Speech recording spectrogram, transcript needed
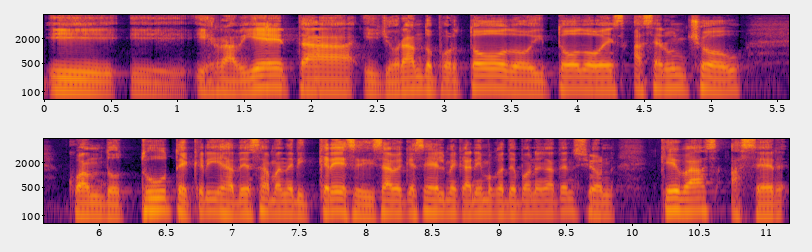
y, y- y rabieta y llorando por todo y todo es hacer un show, cuando tú te crías de esa manera y creces y sabes que ese es el mecanismo que te pone en atención, ¿qué vas a hacer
